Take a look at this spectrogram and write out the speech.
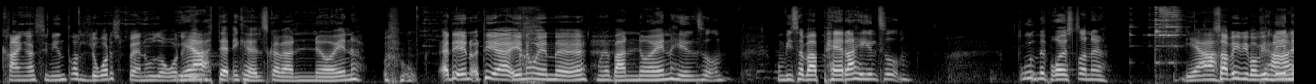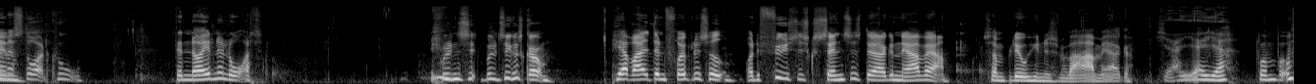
krænger sin indre lortespand ud over det Ja, hele. Danica elsker at være nøgne. Er det, endnu, det er endnu en... Øh, Hun er bare nøgen hele tiden. Hun viser bare patter hele tiden. Ud med brysterne. Ja, så ved vi, hvor vi har kvinde hende. med stort Q. Den nøgne lort. Politi- Politikken skrev, her var al den frygtløshed og det fysisk sansestærke nærvær, som blev hendes varemærke. Ja, ja, ja. Bum, bum.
